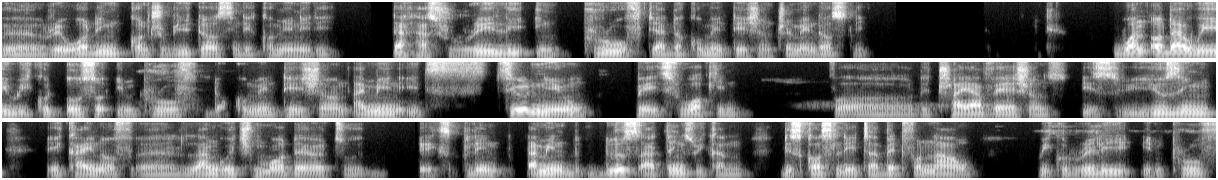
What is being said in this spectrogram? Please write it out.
uh, rewarding contributors in the community that has really improved their documentation tremendously. One other way we could also improve documentation, I mean, it's still new, but it's working for the trial versions, is using a kind of uh, language model to explain. I mean, those are things we can discuss later, but for now, we could really improve,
